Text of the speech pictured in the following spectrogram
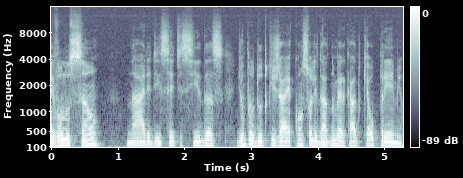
evolução na área de inseticidas de um produto que já é consolidado no mercado, que é o Prêmio.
